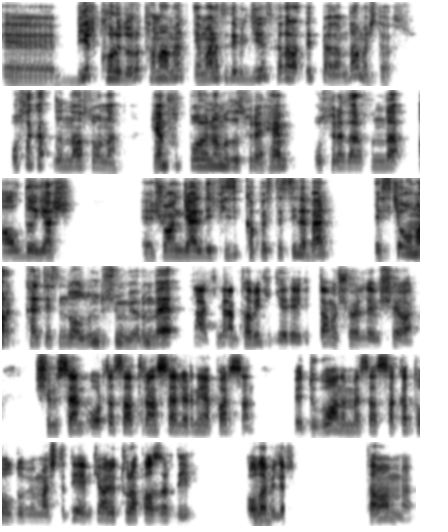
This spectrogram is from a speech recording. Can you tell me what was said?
e, bir koridoru tamamen emanet edebileceğiniz kadar atlet bir adamdı ama işte o sakatlığından sonra hem futbol oynamadığı süre hem o süre zarfında aldığı yaş e, şu an geldiği fizik kapasitesiyle ben eski Omar kalitesinde olduğunu düşünmüyorum ve Ya Kerem tabii ki geriye gitti ama şöyle bir şey var. Şimdi sen orta saha transferlerini yaparsan ve Dubois'un mesela sakat olduğu bir maçta diyelim ki Ali Turap hazır değil. Olabilir. Tamam mı?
